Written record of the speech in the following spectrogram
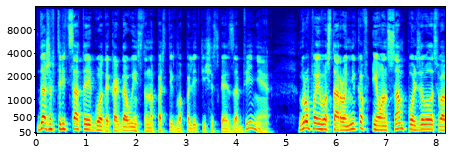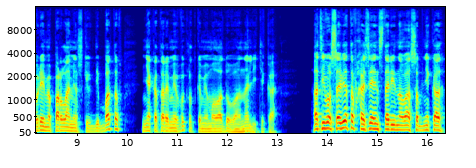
Даже в 30-е годы, когда Уинстона постигло политическое забвение, группа его сторонников и он сам пользовалась во время парламентских дебатов некоторыми выкладками молодого аналитика. От его советов хозяин старинного особняка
